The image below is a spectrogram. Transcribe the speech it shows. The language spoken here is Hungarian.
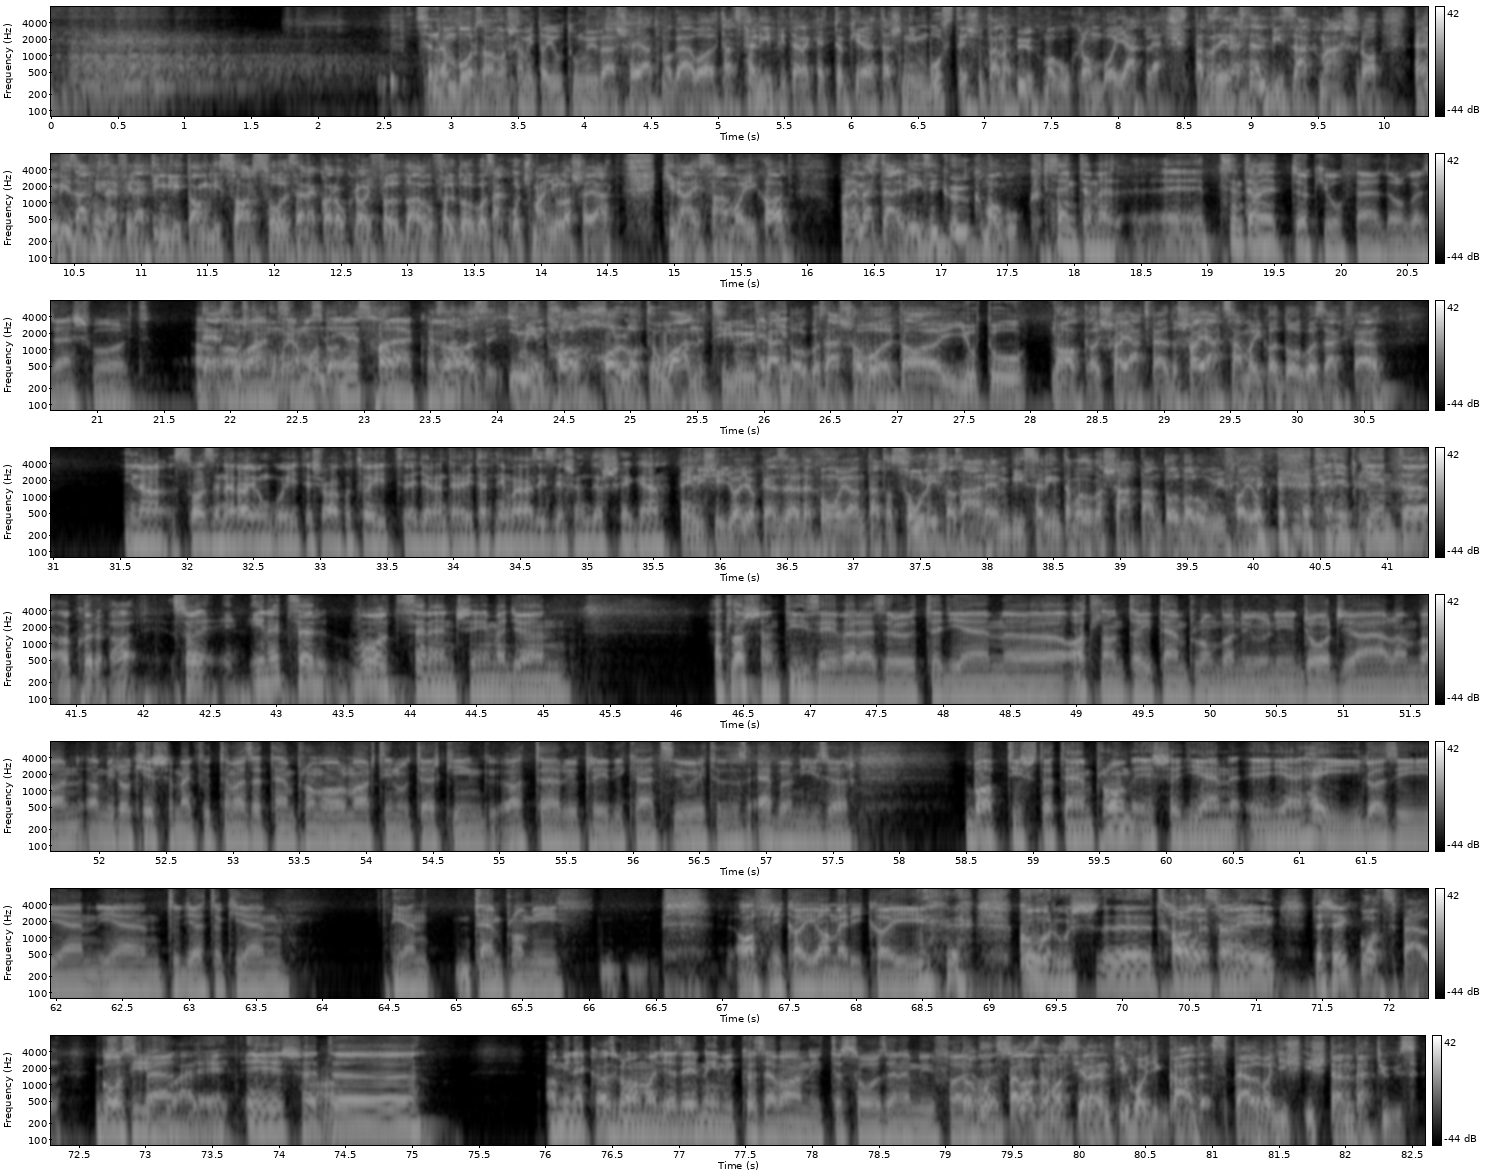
Szerintem borzalmas, amit a YouTube művel saját magával. Tehát felépítenek egy tökéletes nimbuszt, és utána ők maguk rombolják le. Tehát azért ezt nem bízzák másra. Nem bízzák mindenféle tingli-tangli szarszól zenekarokra, hogy földol- földolgozzák ocsmányul a saját királyszámaikat, hanem ezt elvégzik ők maguk. Szerintem ez, eh, szerintem ez egy tök jó feldolgozás volt. De ezt most nem komolyan mondod? Én ezt Ez az imént hall, hallott One című feldolgozása volt a YouTube-nak, a saját, feld, a saját számaikat dolgozzák fel. Én a szolzene rajongóit és alkotóit egyaránt elvitetném az ízlésrendőrséggel. Én is így vagyok ezzel, de komolyan. Tehát a szól és az R&B szerintem azok a sátántól való műfajok. Egyébként akkor, a, szóval én egyszer volt szerencsém egy olyan, hát lassan tíz évvel ezelőtt egy ilyen atlantai templomban ülni Georgia államban, amiről később megtudtam, ez a templom, ahol Martin Luther King adta elő prédikációit, ez az Ebenezer baptista templom, és egy ilyen, egy ilyen helyi igazi, ilyen, ilyen tudjátok, ilyen ilyen templomi afrikai, amerikai kórus hallgattam végig. Tessék? Gospel. Gospel. És hát ö, aminek azt gondolom, hogy ezért némi köze van itt a szózene De a műfajhoz. gospel az nem azt jelenti, hogy God spell, vagyis Isten betűz.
